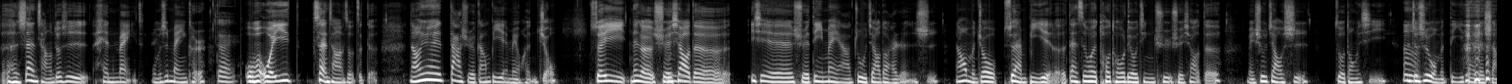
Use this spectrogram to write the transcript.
很擅长就是 handmade，我们是 maker，对，我们唯一擅长的就是这个。然后因为大学刚毕业没有很久，所以那个学校的一些学弟妹啊、助教都还认识。然后我们就虽然毕业了，但是会偷偷溜进去学校的美术教室。做东西，那就是我们第一代的商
